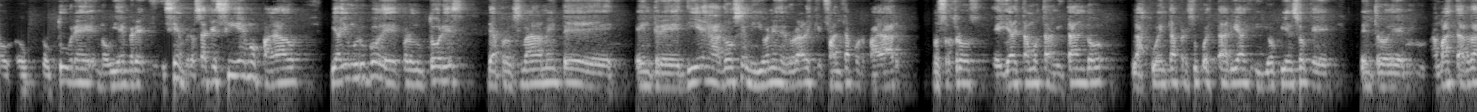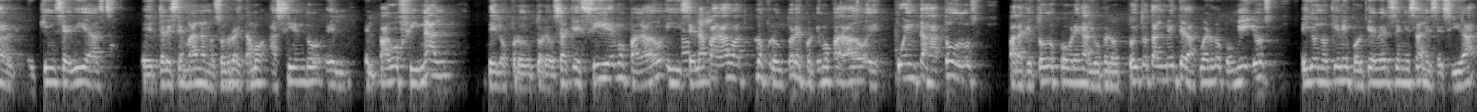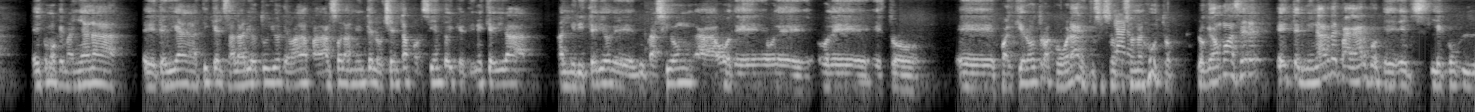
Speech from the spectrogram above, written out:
octubre, noviembre y diciembre. O sea que sí hemos pagado y hay un grupo de productores de aproximadamente entre 10 a 12 millones de dólares que falta por pagar. Nosotros eh, ya estamos tramitando las cuentas presupuestarias y yo pienso que dentro de, a más tardar, 15 días, eh, tres semanas, nosotros estamos haciendo el, el, pago final de los productores. O sea que sí hemos pagado y se le ha pagado a todos los productores porque hemos pagado eh, cuentas a todos para que todos cobren algo. Pero estoy totalmente de acuerdo con ellos. Ellos no tienen por qué verse en esa necesidad. Es como que mañana eh, te digan a ti que el salario tuyo te van a pagar solamente el 80% y que tienes que ir a, al Ministerio de Educación o, de, o, de, o de esto, eh, cualquier otro a cobrar. Entonces eso, eso, no es justo. Lo que vamos a hacer es terminar de pagar porque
